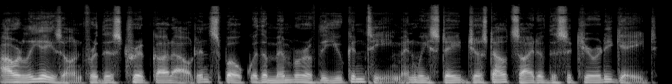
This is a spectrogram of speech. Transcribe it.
Our liaison for this trip got out and spoke with a member of the Yukon team, and we stayed just outside of the security gate.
